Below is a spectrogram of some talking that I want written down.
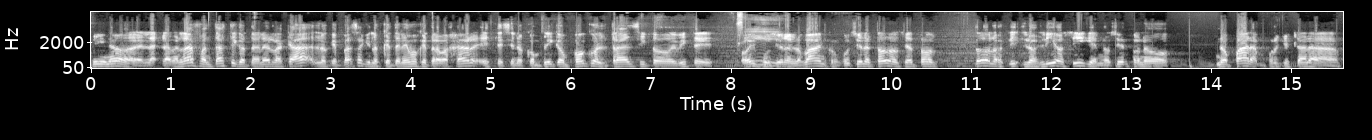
Sí, no, la, verdad es fantástico tenerlo acá. Lo que pasa es que los que tenemos que trabajar este, se nos complica un poco el tránsito, ¿viste? Hoy funcionan los bancos, funciona todo, o sea, todo, todos los, los líos siguen, ¿no es cierto? No, no paran porque está la,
